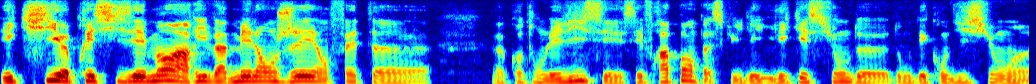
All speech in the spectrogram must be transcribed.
et qui précisément arrivent à mélanger en fait. quand on les lit, c'est frappant parce qu'il est, question donc des conditions,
